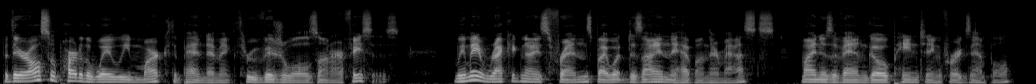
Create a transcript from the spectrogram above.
but they are also part of the way we mark the pandemic through visuals on our faces. We may recognize friends by what design they have on their masks. Mine is a Van Gogh painting, for example.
